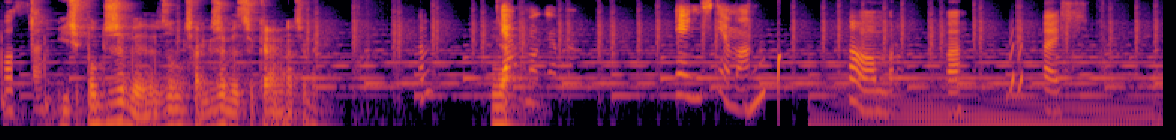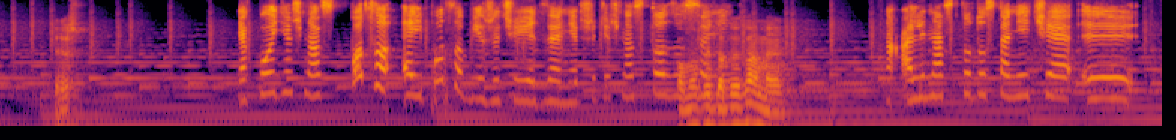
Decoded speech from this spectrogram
poce. Idź po grzyby, Zumcia, grzyby czekają na ciebie. Nie. Jak mogę? Nie, nic nie ma. Dobra, chyba. Cześć. Wiesz? Jak pójdziesz nas... Po co, ej, po co bierzecie jedzenie? Przecież na 100 Bo my zostanie... wydobywamy. No, ale na 100 dostaniecie... Y...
